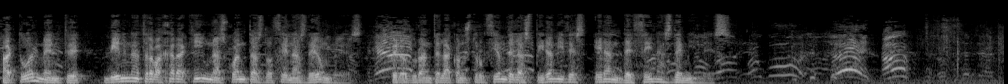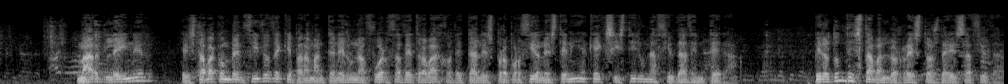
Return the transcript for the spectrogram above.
Actualmente vienen a trabajar aquí unas cuantas docenas de hombres, pero durante la construcción de las pirámides eran decenas de miles. Mark Leiner estaba convencido de que para mantener una fuerza de trabajo de tales proporciones tenía que existir una ciudad entera. Pero ¿dónde estaban los restos de esa ciudad?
